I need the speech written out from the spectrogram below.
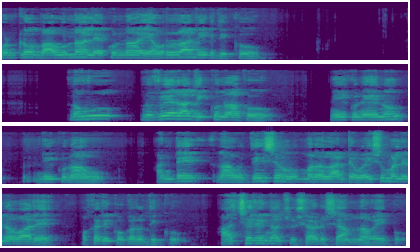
ఒంట్లో బాగున్నా లేకున్నా ఎవరురా నీకు దిక్కు? నువ్వు నువ్వేరా దిక్కు నాకు? నీకు నేను నీకు నావు. అంటే నా ఉద్దేశం మనలాంటి వయసు మళ్ళిన వారే ఒకరికొకరు దిక్కు. ఆశ్చర్యంగా చూశాడు శ్యామ్ నా వైపు.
